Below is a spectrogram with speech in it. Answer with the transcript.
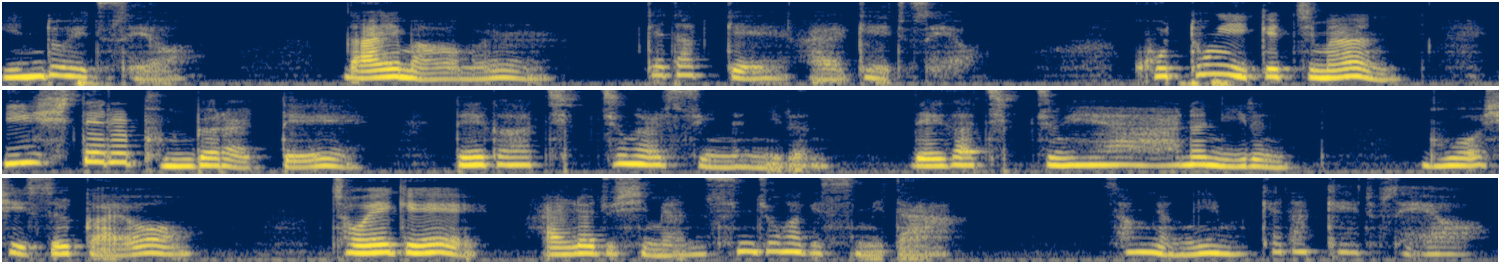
인도해 주세요. 나의 마음을 깨닫게 알게 해 주세요. 고통이 있겠지만 이 시대를 분별할 때 내가 집중할 수 있는 일은, 내가 집중해야 하는 일은 무엇이 있을까요? 저에게 알려주시면 순종하겠습니다. 성령님 깨닫게 해주세요.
